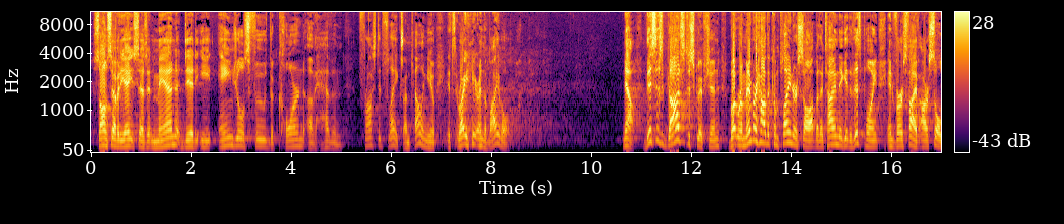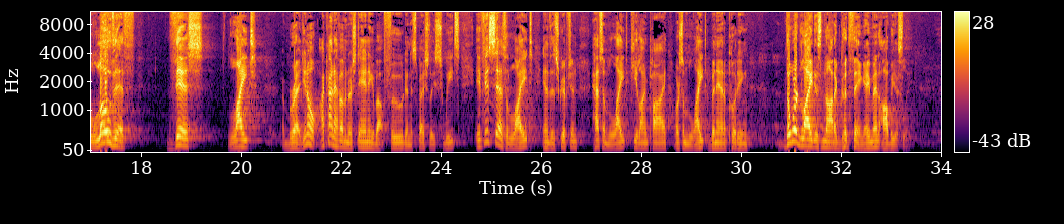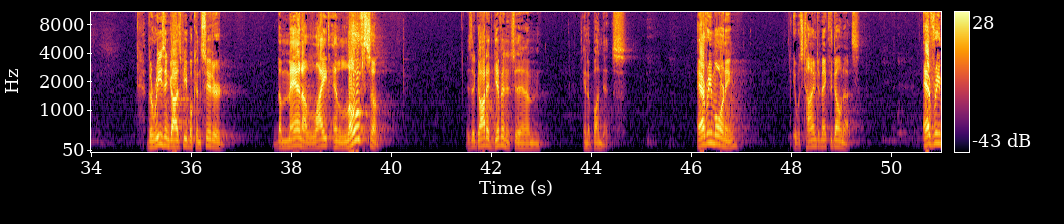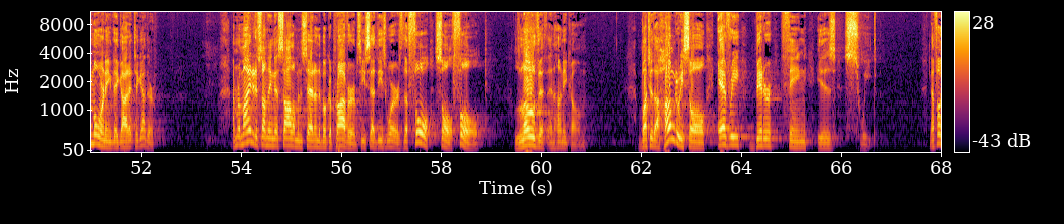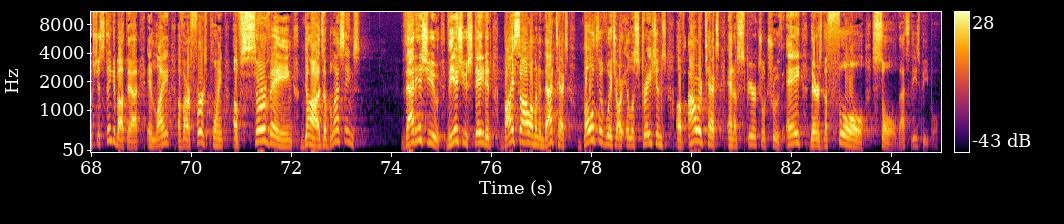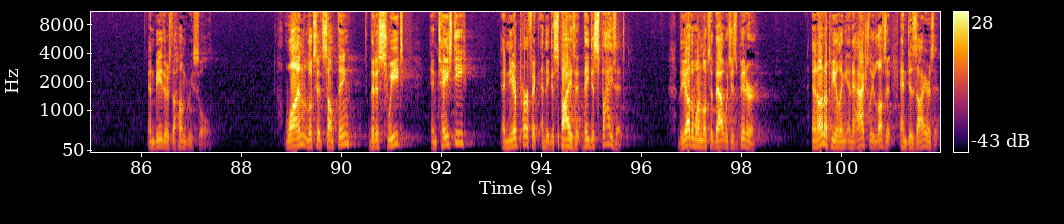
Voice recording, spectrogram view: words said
Psalm 78 says that man did eat angels' food, the corn of heaven. Frosted flakes. I'm telling you, it's right here in the Bible. Now, this is God's description, but remember how the complainers saw it by the time they get to this point in verse 5. Our soul loatheth this light bread. You know, I kind of have an understanding about food and especially sweets. If it says light in the description, have some light key lime pie or some light banana pudding, the word light is not a good thing. Amen? Obviously. The reason God's people considered the manna light and loathsome is that God had given it to them in abundance. Every morning, it was time to make the donuts. Every morning, they got it together. I'm reminded of something that Solomon said in the book of Proverbs. He said these words The full soul, full, loatheth an honeycomb. But to the hungry soul, every bitter thing is sweet. Now, folks, just think about that in light of our first point of surveying God's blessings. That issue, the issue stated by Solomon in that text, both of which are illustrations of our text and of spiritual truth. A, there's the full soul. That's these people. And B, there's the hungry soul. One looks at something that is sweet and tasty and near perfect, and they despise it. They despise it. The other one looks at that which is bitter and unappealing and actually loves it and desires it.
